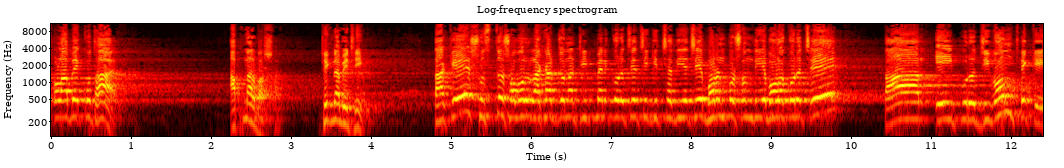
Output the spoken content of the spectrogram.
ছড়াবে কোথায়? আপনার বাসা। ঠিক না ঠিক তাকে সুস্থ, সবল রাখার জন্য ট্রিটমেন্ট করেছে, চিকিৎসা দিয়েছে ভরণ পোষণ দিয়ে বড় করেছে। তার এই পুরো জীবন থেকে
